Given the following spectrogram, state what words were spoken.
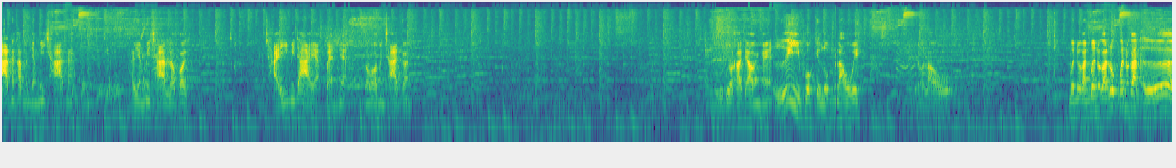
าร์จนะครับ มันยังไม่ชาร์จนะ ถ้ายังไม่ชาร์จเราก็ใช้ไม่ได้อะแปนเนี่ยต้องรอมันชาร์จก่อน ดูด้วยว่าเขาจะเอายังไง เอ้ย พวกจะล้มเราเว้ย เดี๋ยวเรา เบิ้ลไปก่อน เบิ้ลไปก่อนลูก เบิ้ลไปก่อน เออ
